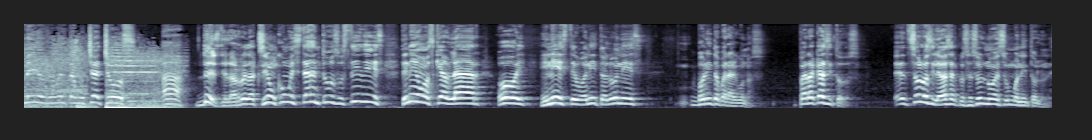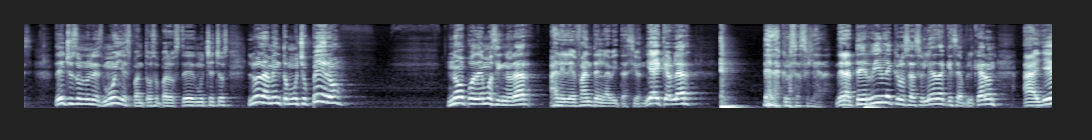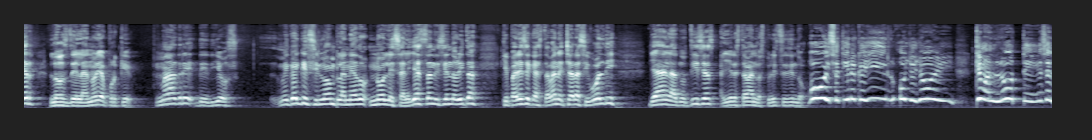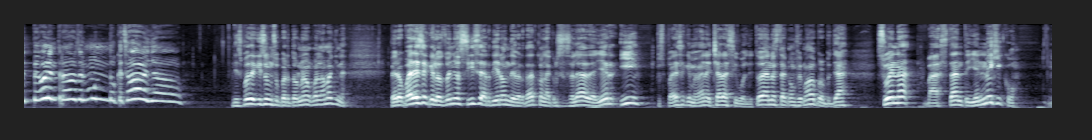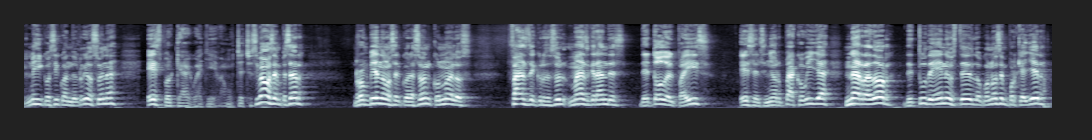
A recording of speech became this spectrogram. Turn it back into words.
bienvenidos de vuelta muchachos a Desde la redacción. ¿Cómo están todos ustedes? Tenemos que hablar hoy en este bonito lunes. Bonito para algunos, para casi todos. Eh, solo si le vas al Cruz Azul no es un bonito lunes. De hecho es un lunes muy espantoso para ustedes muchachos. Lo lamento mucho, pero no podemos ignorar al elefante en la habitación. Y hay que hablar de la cruz azuleada. De la terrible cruz azuleada que se aplicaron ayer los de la Noria. Porque, madre de Dios, me cae que si lo han planeado no les sale. Ya están diciendo ahorita que parece que hasta van a echar a Siboldi. Ya en las noticias, ayer estaban los periodistas diciendo, ¡Uy, se tiene que ir! ¡Uy, uy, uy! ¡Qué malote! Es el peor entrenador del mundo, que se vaya. Después de que hizo un super torneo con la máquina. Pero parece que los dueños sí se ardieron de verdad con la cruz azuleada de ayer y pues parece que me van a echar a Ciboldi. Todavía no está confirmado, pero pues ya suena bastante. Y en México, en México sí, cuando el río suena es porque agua lleva, muchachos. Y vamos a empezar rompiéndonos el corazón con uno de los fans de Cruz Azul más grandes de todo el país. Es el señor Paco Villa, narrador de TUDN. Ustedes lo conocen porque ayer,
